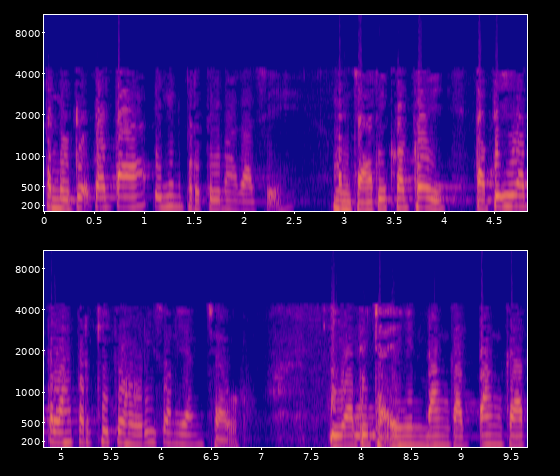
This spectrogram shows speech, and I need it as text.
penduduk kota ingin berterima kasih, mencari koboi, tapi ia telah pergi ke horizon yang jauh. Ia tidak ingin pangkat-pangkat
